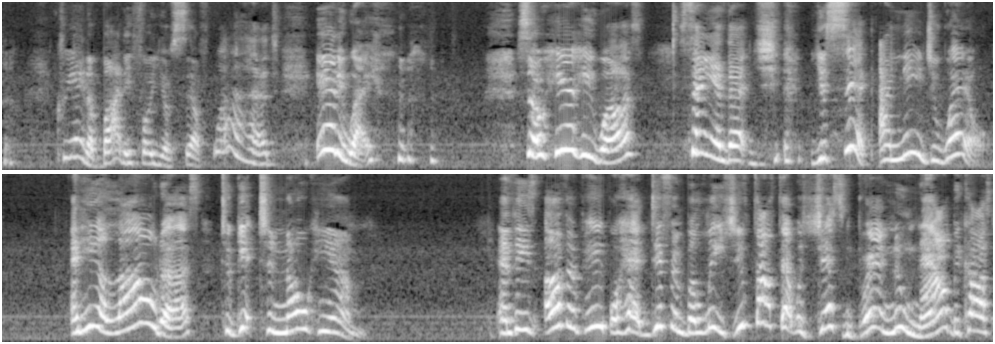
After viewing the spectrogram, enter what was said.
Create a body for yourself. What? Anyway, so here he was saying that you're sick. I need you well. And he allowed us to get to know him. And these other people had different beliefs. You thought that was just brand new now because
